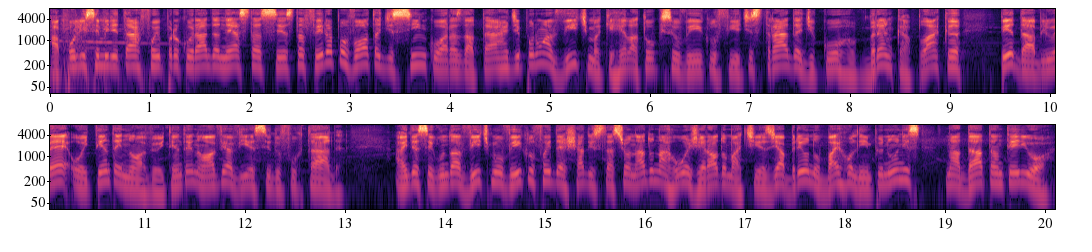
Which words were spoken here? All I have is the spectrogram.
A Polícia Militar foi procurada nesta sexta-feira por volta de 5 horas da tarde por uma vítima que relatou que seu veículo Fiat Strada de cor branca, placa PWE 8989, havia sido furtada. Ainda segundo a vítima, o veículo foi deixado estacionado na rua Geraldo Matias de Abreu, no bairro Olímpio Nunes, na data anterior,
